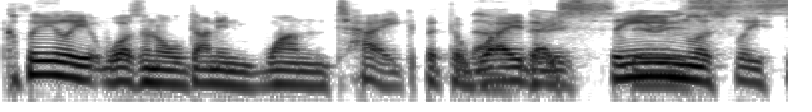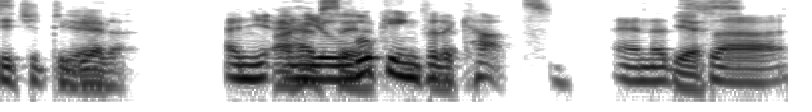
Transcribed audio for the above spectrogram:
clearly it wasn't all done in one take, but the No, way they is- seamlessly is- stitch it yeah. together, and you, and you're seen it, looking for the cuts, and it's Yes. uh,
